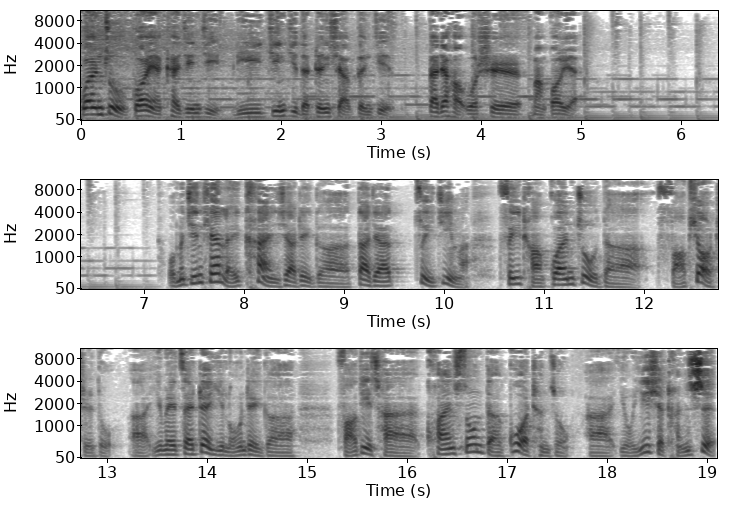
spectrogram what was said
关注光远看经济，离经济的真相更近。大家好，我是马光远。我们今天来看一下这个大家最近啊非常关注的房票制度啊，因为在这一轮这个房地产宽松的过程中啊，有一些城市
